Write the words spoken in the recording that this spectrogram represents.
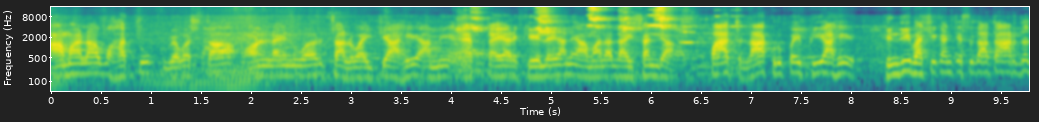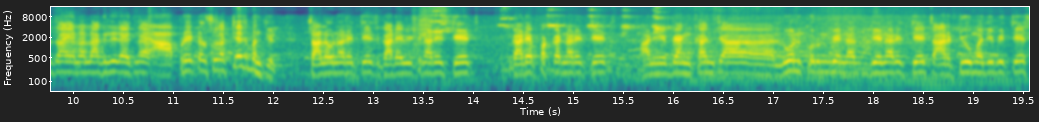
आम्हाला वाहतूक व्यवस्था ऑनलाईनवर चालवायची आहे. आम्ही ॲप तयार केलं आहे आणि आम्हाला लायसन द्या. पाच लाख रुपये फी आहे. हिंदी भाषिकांचे सुद्धा आता अर्ज जायला लागलेले आहेत ना ऑपरेटरसुद्धा तेच बनतील चालवणारे तेच गाड्या विकणारे तेच गाड्या पकडणारे तेच आणि बँकांच्या लोन करून देणार देणारे तेच आर टी ओमध्ये बी तेच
